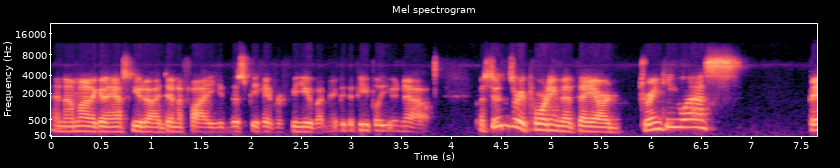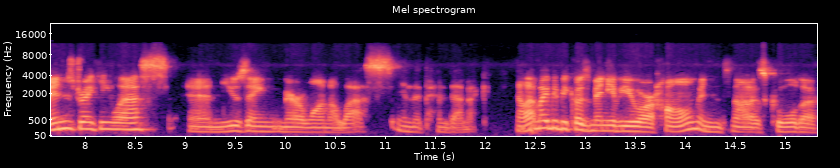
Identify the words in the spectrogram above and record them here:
and I'm not going to ask you to identify this behavior for you, but maybe the people you know. But students are reporting that they are drinking less, binge drinking less, and using marijuana less in the pandemic. Now that might be because many of you are home and it's not as cool to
